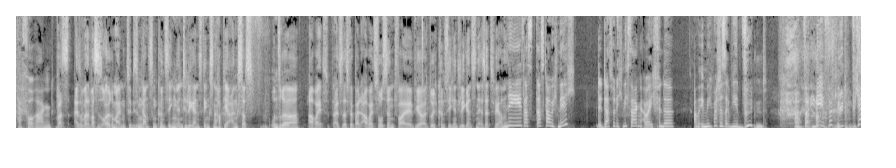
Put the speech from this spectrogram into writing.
Hervorragend. Was, also was, was ist eure Meinung zu diesem ganzen künstlichen Intelligenzdingsen? Habt ihr Angst, dass unsere Arbeit, also dass wir bald arbeitslos sind, weil wir durch künstliche Intelligenzen ersetzt werden? Nee, das, das glaube ich nicht. Das würde ich nicht sagen, aber ich finde, aber mich macht das irgendwie wütend. Nee, wirklich. Ja,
